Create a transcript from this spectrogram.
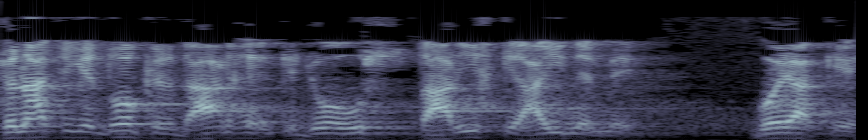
چنانچہ یہ دو کردار ہیں کہ جو اس تاریخ کے آئینے میں گویا کہ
